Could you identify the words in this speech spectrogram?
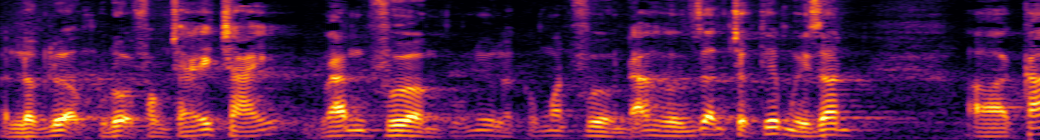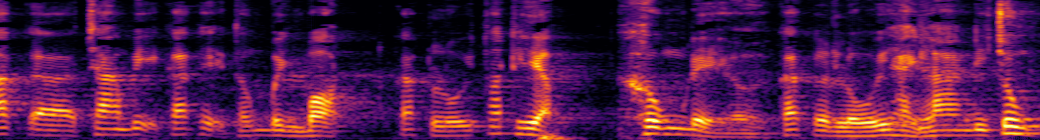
lực lượng của đội phòng cháy cháy, ban phường cũng như là công an phường đã hướng dẫn trực tiếp người dân à, các à, trang bị các hệ thống bình bọt, các lối thoát hiểm không để ở các lối hành lang đi chung.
